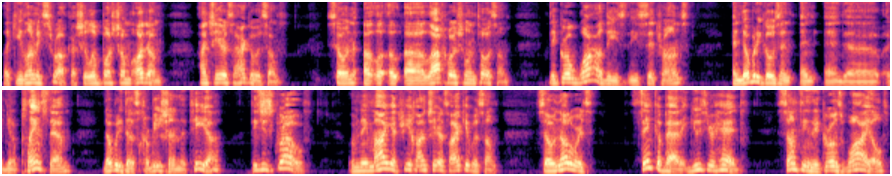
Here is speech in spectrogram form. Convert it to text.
like Ilani Srok. Adam Ancheir Sahakavasam. so in lachrosh uh, they grow wild these these citrons, and nobody goes and and and uh, you know plants them. Nobody does charisha and natia. They just grow. So in other words, think about it. Use your head. Something that grows wild.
